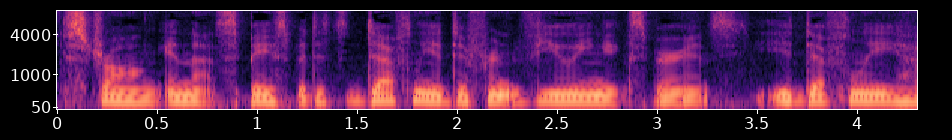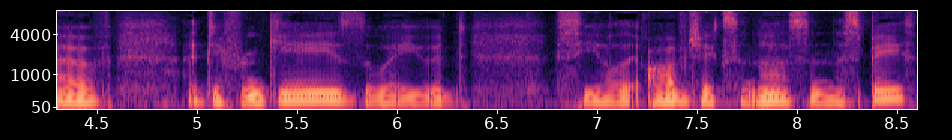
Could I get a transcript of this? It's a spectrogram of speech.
strong in that space, but it's definitely a different viewing experience. You definitely have a different gaze, the way you would see all the objects and us in the space.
